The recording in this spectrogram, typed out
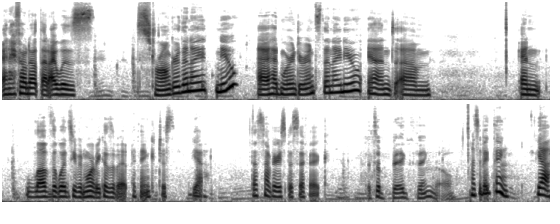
and I found out that I was stronger than I knew. I had more endurance than I knew, and um, and love the woods even more because of it. I think just yeah, that's not very specific. It's a big thing, though. That's a big thing. Yeah,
